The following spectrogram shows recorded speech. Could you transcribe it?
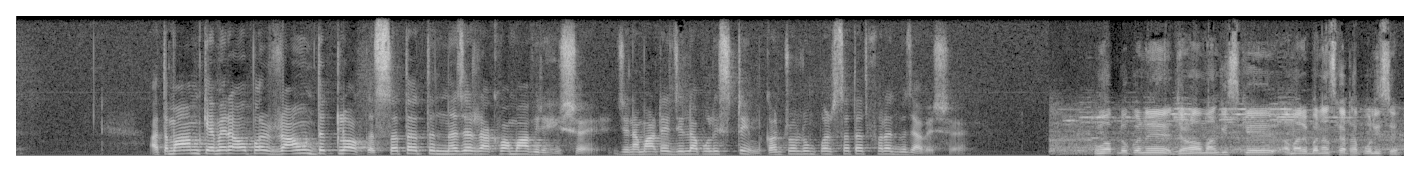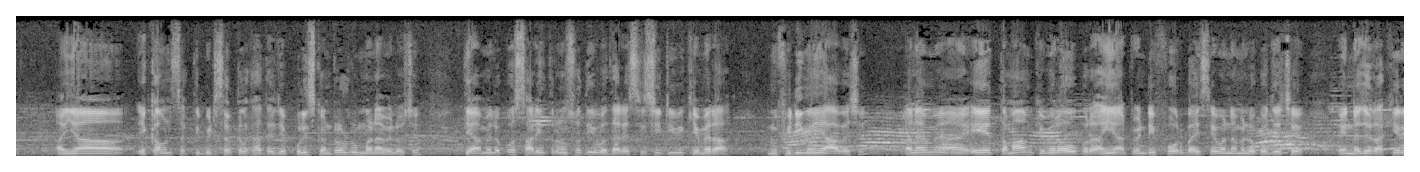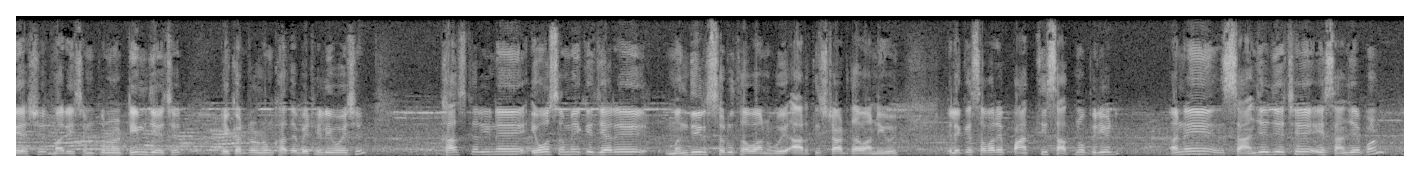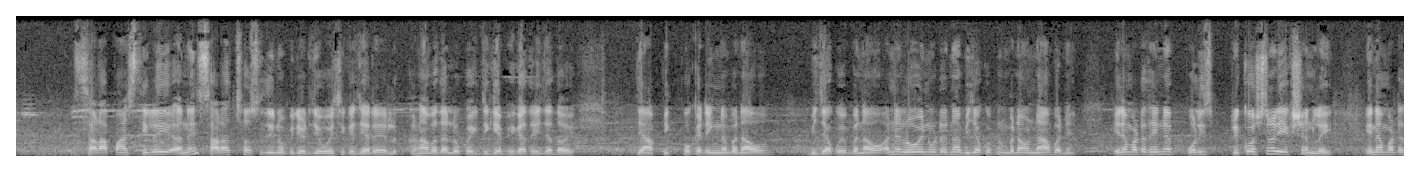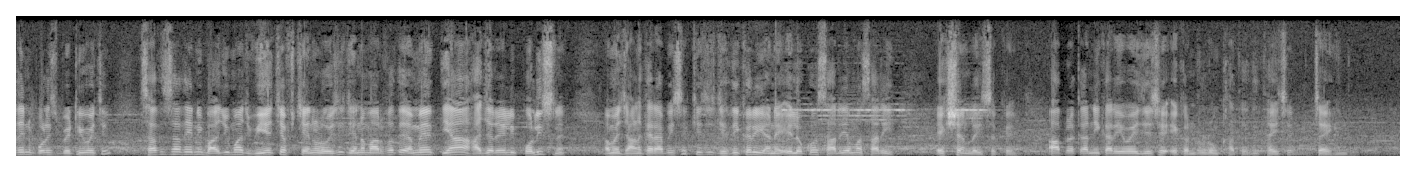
આ તમામ કેમેરાઓ પર રાઉન્ડ ધ ક્લોક સતત નજર રાખવામાં આવી રહી છે, જેના માટે જિલ્લા પોલીસ ટીમ કંટ્રોલ રૂમ પર સતત ફરજ બજાવે છે. હું આપ લોકોને જણાવવા માંગીશ કે અમારે બનાસકાંઠા પોલીસે અહીંયા એકાવન શક્તિપીઠ સર્કલ ખાતે જે પોલીસ કંટ્રોલ રૂમ બનાવેલો છે, ત્યાં અમે લોકો સાડી ત્રણસોથી વધારે સીસીટીવી કેમેરાનું ફીડિંગ અહીંયા આવે છે. અને અમે એ તમામ કેમેરાઓ ઉપર અહીંયા ટ્વેન્ટી ફોર બાય સેવન અમે લોકો જે છે એ નજર રાખી રહ્યા છીએ મારી સંપૂર્ણ ટીમ જે છે એ કંટ્રોલ રૂમ ખાતે બેઠેલી હોય છે. ખાસ કરીને એવો સમય કે જ્યારે મંદિર શરૂ થવાનું હોય, આરતી સ્ટાર્ટ થવાની હોય, એટલે કે સવારે પાંચથી સાતનો પિરિયડ અને સાંજે જે છે એ સાંજે પણ સાડા પાંચથી લઈ અને સાડા છ સુધીનો પિરિયડ જે હોય છે કે જ્યારે ઘણા બધા લોકો એક જગ્યાએ ભેગા થઈ જતા હોય, ત્યાં પિક પોકેટિંગના બનાવો બીજા કોઈ બનાવો અને લો એન્ડ ઓર્ડરના બીજા કોઈ પણ બનાવ ના બને, એના માટે થઈને પોલીસ પ્રિકોશનરી એક્શન લઈ, એના માટે થઈને પોલીસ બેઠી હોય છે. સાથે સાથે એની બાજુમાં જ વીએચએફ ચેનલ હોય છે, જેના મારફતે અમે ત્યાં હાજર રહેલી પોલીસને અમે જાણકારી આપી શકીએ છીએ, જેથી કરી અને એ લોકો સારીમાં સારી એક્શન લઈ શકે. આ પ્રકારની કાર્યવાહી જે છે, એ કંટ્રોલ રૂમ ખાતેથી થાય છે. જય હિન્દ.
